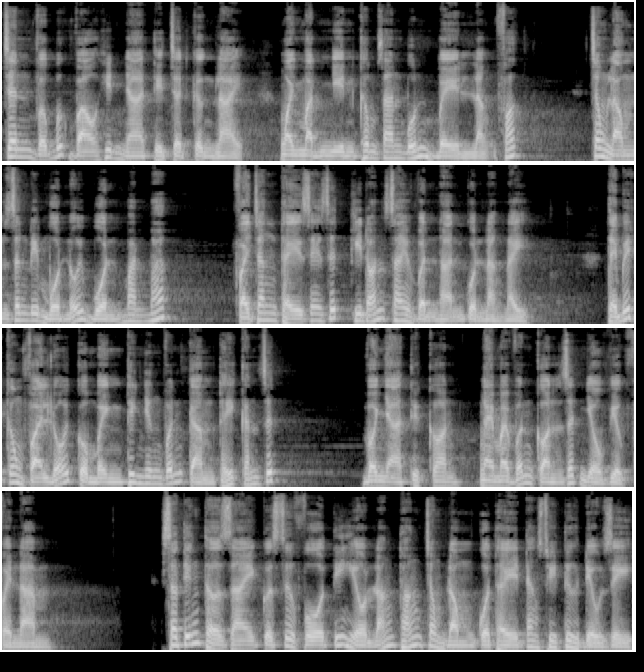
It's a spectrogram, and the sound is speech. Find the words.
Chân vừa bước vào hiên nhà thì chợt cừng lại ngoài mặt nhìn không gian bốn bề lặng phắc. Trong lòng dâng lên một nỗi buồn man mác. Phải chăng thầy sẽ dứt khi đón sai vận hạn của nàng này? Thầy biết không phải lỗi của mình, Thế nhưng vẫn cảm thấy cắn dứt. Vào nhà thưa con, Ngày mai vẫn còn rất nhiều việc phải làm. Sau tiếng thở dài của sư phụ, Tí hiểu loáng thoáng trong lòng của thầy đang suy tư điều gì.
